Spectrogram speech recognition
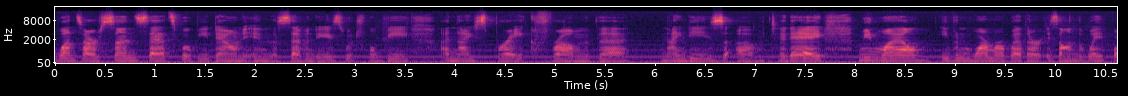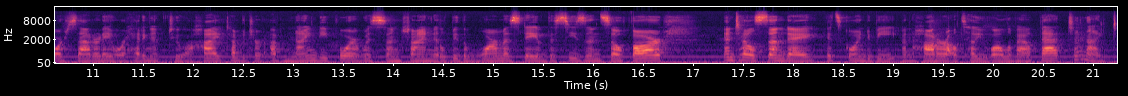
once our sun sets, we'll be down in the 70s, which will be a nice break from the 90s of um, today. Meanwhile, even warmer weather is on the way for Saturday. We're heading up to a high temperature of 94 with sunshine. It'll be the warmest day of the season so far. Until Sunday, it's going to be even hotter. I'll tell you all about that tonight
